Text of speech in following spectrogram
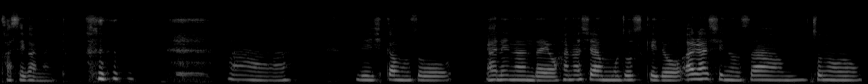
稼がないと。ああでしかもそうあれなんだよ。話は戻すけど嵐のさその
